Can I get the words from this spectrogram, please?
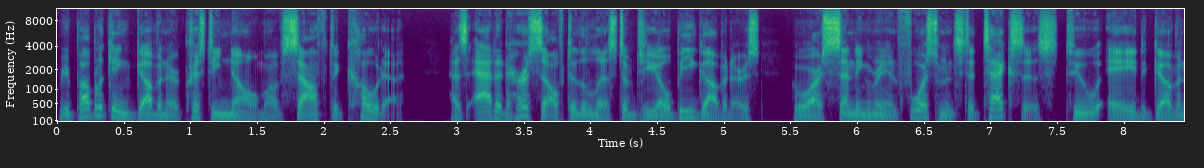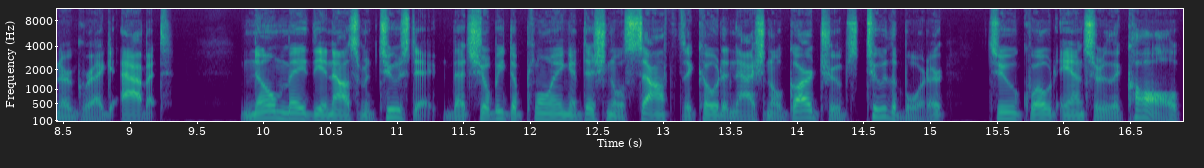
Republican Governor Kristi Noem of South Dakota has added herself to the list of GOP governors who are sending reinforcements to Texas to aid Governor Greg Abbott. Noem made the announcement Tuesday that she'll be deploying additional South Dakota National Guard troops to the border to, quote, answer the call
